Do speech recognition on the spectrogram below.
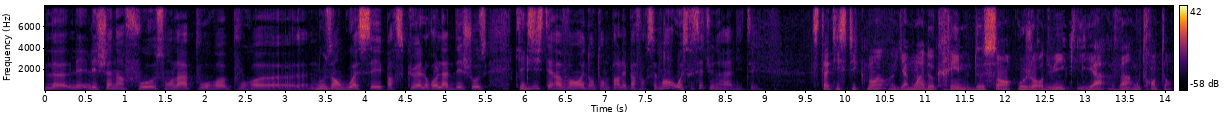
les, chaînes info sont là pour, pour euh, nous angoisser parce qu'elles relatent des choses qui existaient avant et dont on ne parlait pas forcément, ou est-ce que c'est une réalité? Statistiquement, il y a moins de crimes de sang aujourd'hui qu'il y a 20 ou 30 ans.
